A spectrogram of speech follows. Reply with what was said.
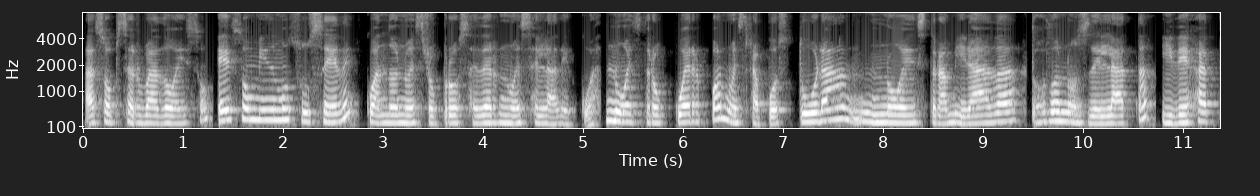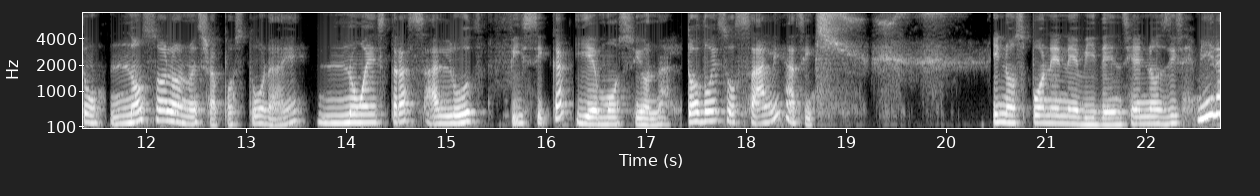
¿Has observado eso? Eso mismo sucede cuando nuestro proceder no es el adecuado. Nuestro cuerpo, nuestra postura, nuestra mirada, todo nos delata y deja tú, no solo nuestra postura, ¿eh? nuestra salud física y emocional. Todo eso sale así y nos pone en evidencia y nos dice, mira,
